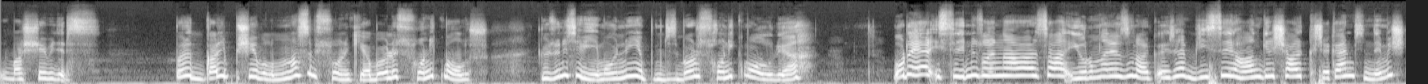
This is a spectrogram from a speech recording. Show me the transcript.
başlayabiliriz. Böyle garip bir şey buldum. Nasıl bir Sonic ya? Böyle Sonic mi olur? Gözünü seveyim. Oyunun yapımcısı böyle Sonic mi olur ya? Bu arada eğer istediğiniz oyunlar varsa yorumlara yazın arkadaşlar. Birisi hangi şarkı çeker misin demiş.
